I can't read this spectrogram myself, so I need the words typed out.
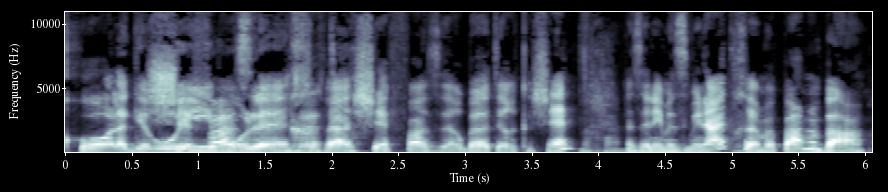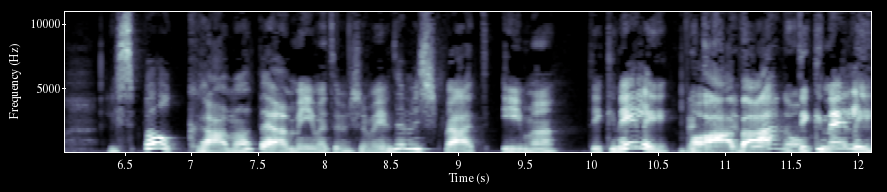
כל הגירויים שפע הזה. והשפע זה הרבה יותר קשה. נכון. אז אני מזמינה אתכם בפעם הבאה לספור כמה פעמים אתם שומעים את המשפט, אמא, תקני לי. או אבא, לנו. תקנה לי.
